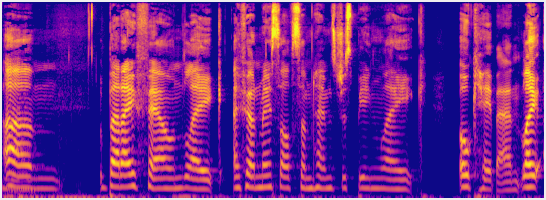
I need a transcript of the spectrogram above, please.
Um, but I found like, I found myself sometimes just being like, okay, Ben, like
